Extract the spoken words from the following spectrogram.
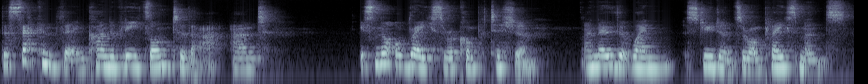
The second thing kind of leads on to that, and it's not a race or a competition. I know that when students are on placements,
